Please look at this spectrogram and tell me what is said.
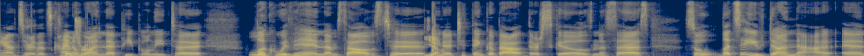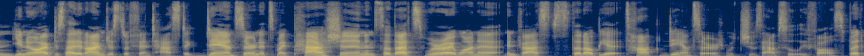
answer. Yeah, that's kind that's of right. one that people need to look within themselves to Yeah. you know to think about their skills and assess. So let's say you've done that and you know I've decided I'm just a fantastic dancer and it's my passion and so that's where I want to invest so that I'll be a top dancer, which is absolutely false. But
